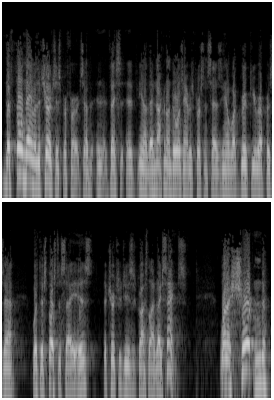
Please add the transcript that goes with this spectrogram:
the full name of the church is preferred. So if they, if, you know, they're knocking on doors and average person says, you know, what group do you represent? What they're supposed to say is the Church of Jesus Christ Latter-day Saints. When a shortened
